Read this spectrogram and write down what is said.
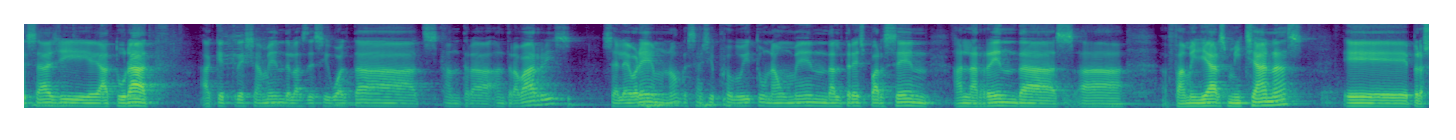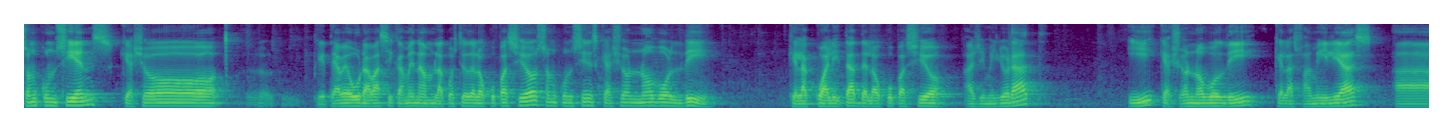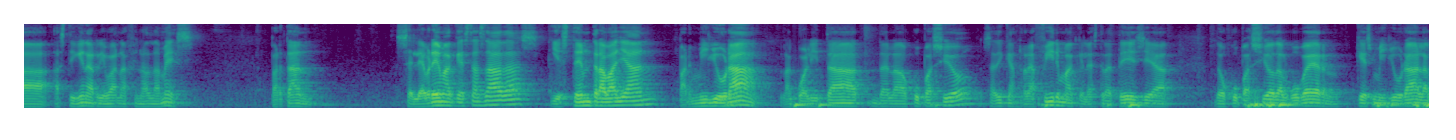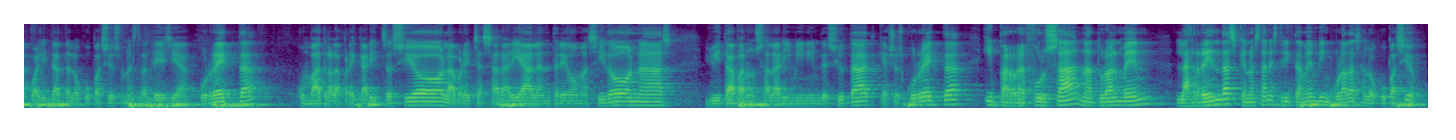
que s'hagi aturat aquest creixement de les desigualtats entre, entre barris. Celebrem no? que s'hagi produït un augment del 3% en les rendes eh, familiars mitjanes, eh, però som conscients que això que té a veure bàsicament amb la qüestió de l'ocupació, som conscients que això no vol dir que la qualitat de l'ocupació hagi millorat i que això no vol dir que les famílies eh, estiguin arribant a final de mes. Per tant, celebrem aquestes dades i estem treballant per millorar la qualitat de l'ocupació, és a dir, que ens reafirma que l'estratègia d'ocupació del govern, que és millorar la qualitat de l'ocupació, és una estratègia correcta, combatre la precarització, la bretxa salarial entre homes i dones, lluitar per un salari mínim de ciutat, que això és correcte, i per reforçar, naturalment, les rendes que no estan estrictament vinculades a l'ocupació.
